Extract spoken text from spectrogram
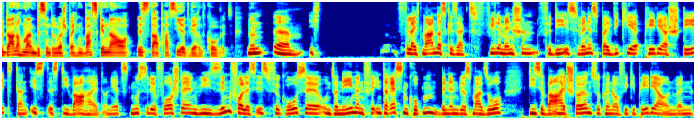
du da noch mal ein bisschen drüber sprechen? Was genau ist da passiert während Covid? Nun, ähm, ich vielleicht mal anders gesagt, viele Menschen, für die ist, wenn es bei Wikipedia steht, dann ist es die Wahrheit. Und jetzt musst du dir vorstellen, wie sinnvoll es ist für große Unternehmen, für Interessengruppen, benennen wir es mal so, diese Wahrheit steuern zu können auf Wikipedia. Und wenn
